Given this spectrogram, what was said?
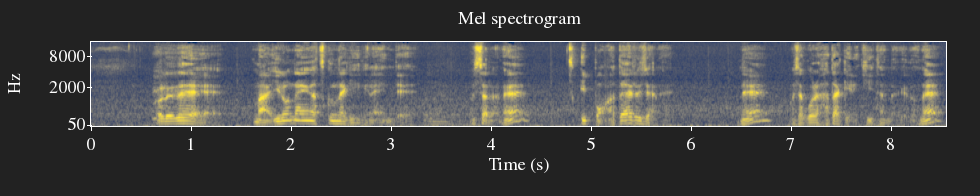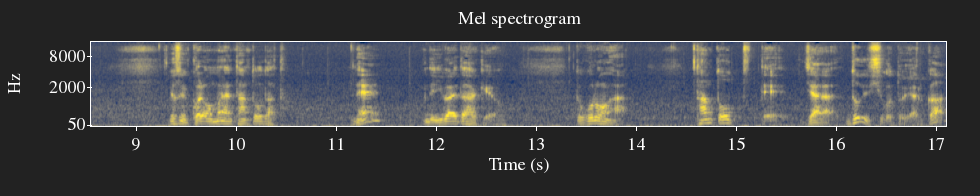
これでまあいろんな映画作んなきゃいけないんで、そしたらね一本与えるじゃない。ね？そしたらこれ畑に聞いたんだけどね。要するにこれお前の担当だと。ね？で言われたわけよ。ところが担当って言ってじゃあどういう仕事をやるか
